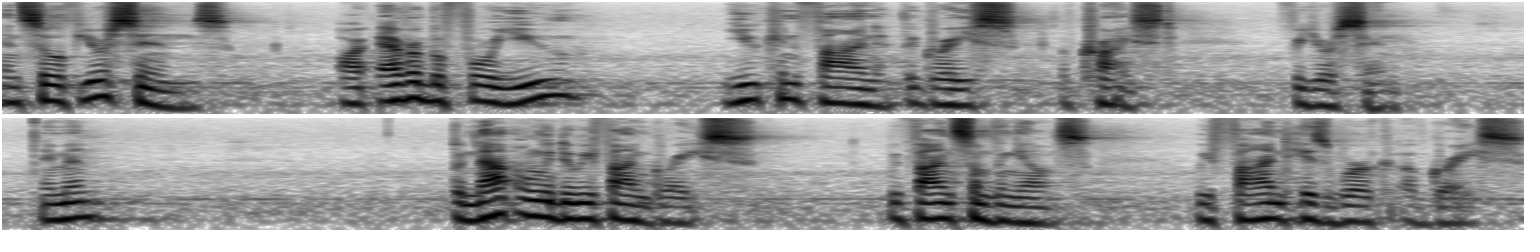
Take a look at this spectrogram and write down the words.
And so if your sins are ever before you, you can find the grace of Christ for your sin. Amen? But not only do we find grace, we find something else. We find his work of grace,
